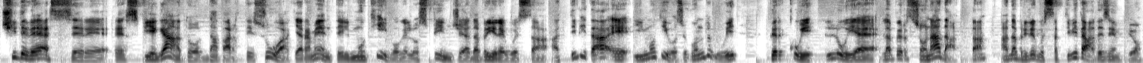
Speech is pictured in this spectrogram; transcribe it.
ci deve essere eh, spiegato da parte sua chiaramente il motivo che lo spinge ad aprire questa attività e il motivo secondo lui per cui lui è la persona adatta ad aprire questa attività. Ad esempio,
